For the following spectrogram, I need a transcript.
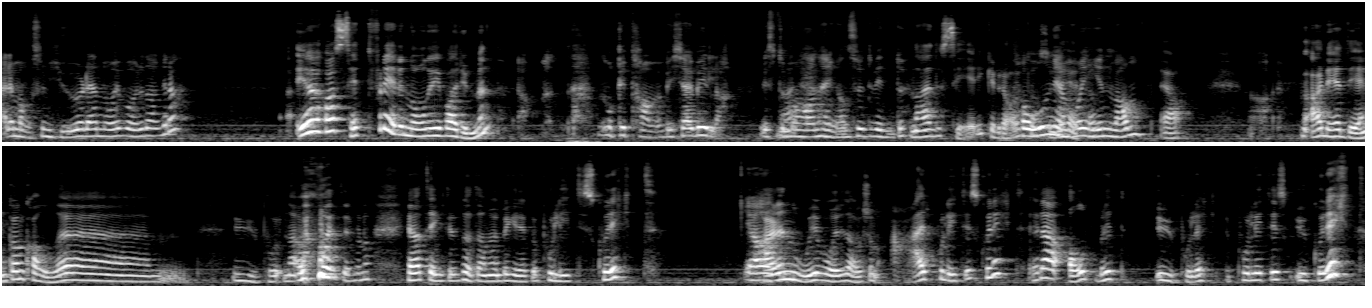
Er det mange som gjør det nå i våre dager, da? Jeg har sett flere nå i varmen. Ja, men Du må ikke ta med bikkja i bil, da. Hvis du Nei. må ha den hengende ut vinduet. Nei, det ser ikke bra ut. Hold altså, den hjemme og den vann. Ja. Er det det en kan kalle upo... Nei, hva heter det for noe? Jeg har tenkt litt på dette med begrepet politisk korrekt. Ja, Er det noe i våre dager som er politisk korrekt? Eller er alt blitt upolitisk ukorrekt?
